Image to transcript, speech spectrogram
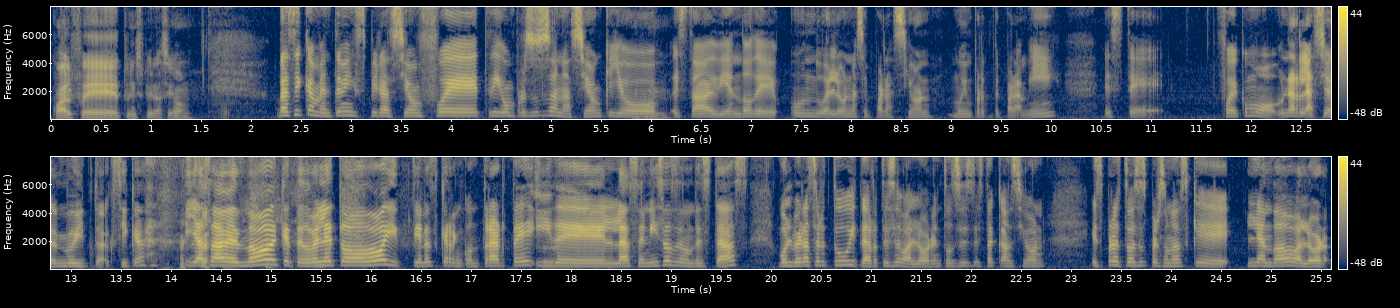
¿Cuál fue tu inspiración? Básicamente mi inspiración fue, te digo, un proceso de sanación que yo estaba viviendo de un duelo, una separación muy importante para mí. Este, fue como una relación muy tóxica. Y ya sabes, ¿no? Que te duele todo y tienes que reencontrarte y de las cenizas de donde estás, volver a ser tú y darte ese valor. Entonces, esta canción es para todas esas personas que le han dado valor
